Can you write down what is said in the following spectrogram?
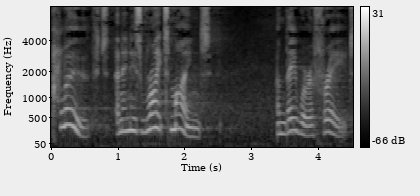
clothed and in his right mind, and they were afraid.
